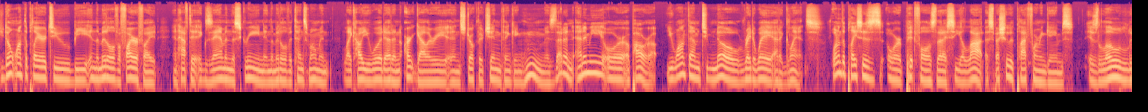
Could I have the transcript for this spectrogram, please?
You don't want the player to be in the middle of a firefight and have to examine the screen in the middle of a tense moment like how you would at an art gallery and stroke their chin thinking, hmm, is that an enemy or a power up? you want them to know right away at a glance. One of the places or pitfalls that I see a lot, especially with platforming games, is low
